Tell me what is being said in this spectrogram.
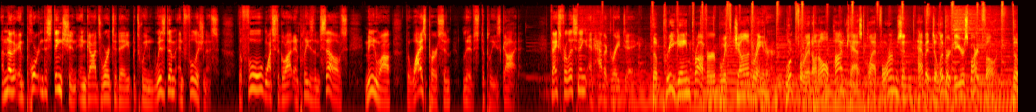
Another important distinction in God's Word today between wisdom and foolishness. The fool wants to go out and please themselves. Meanwhile, the wise person lives to please God. Thanks for listening and have a great day. The pregame proverb with John Rayner. Look for it on all podcast platforms and have it delivered to your smartphone. The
